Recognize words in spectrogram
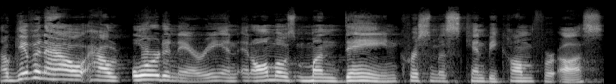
Now, given how, how ordinary and, and almost mundane Christmas can become for us,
